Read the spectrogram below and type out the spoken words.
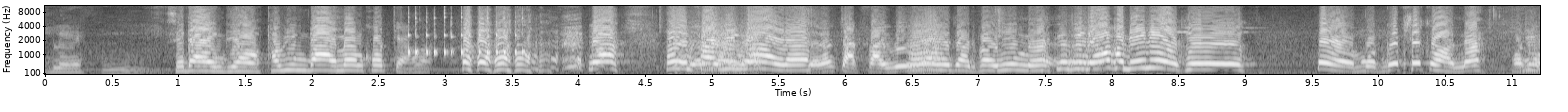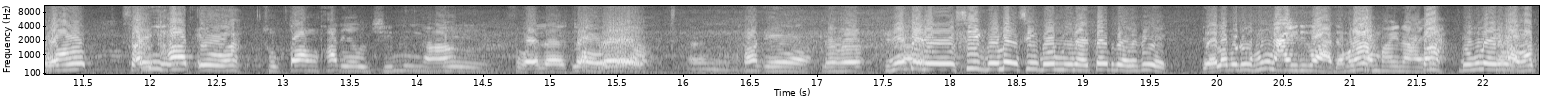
บเลย อืมเสียดายอย่างเดียว ถ้าวิ่งได้แม่งโคตรแจ๋วอะ นะถ้าเป็นไฟวิ่งได้นะเดี๋ยวต้องจัดไฟวิ่งเอนะ อจัดไฟวิ่งนะจริงๆแล้วคันนี้เนี่ยคือแหมหมดงบซะก่อนนะหมดงบ จริงๆแล้วใส่คาดเอวอะ ถูกต้องคาดเอวอีกชิ้นหนึงนะอืมสวยเลยจบเลยหล่อเลยอะ อืมคาดเอวอะนะฮะทีนี้ไปดูซีกนู้นบ้างซีกนู้นมีอะไรเติมเต็มไหมพี่เอก เดี๋ยวเรามาดูข้างในดีกว่าเดี๋ยวมาชมภายในไปดูข้างในดีกว่าครับ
